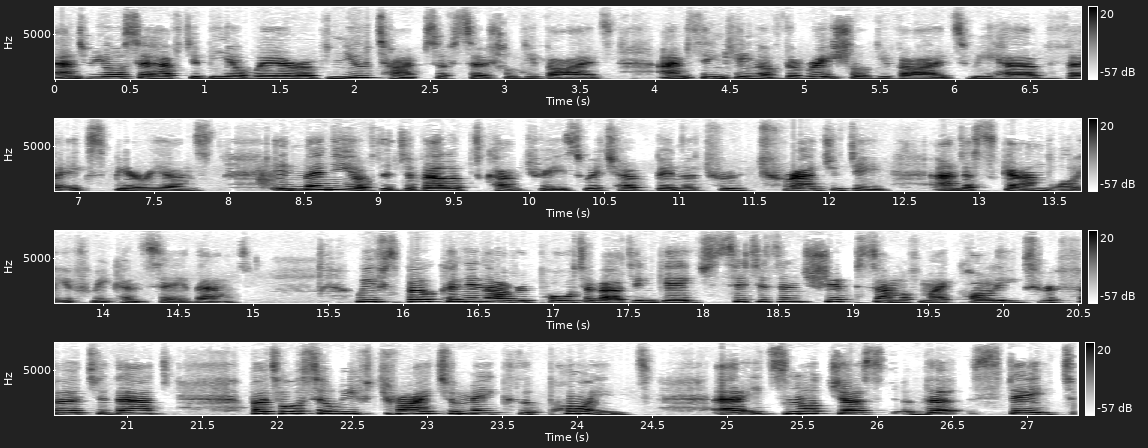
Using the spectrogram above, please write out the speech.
And we also have to be aware of new types of social divides. I'm thinking of the racial divides we have uh, experienced in many of the developed countries, which have been a true tragedy and a scandal, if we can say that. We've spoken in our report about engaged citizenship. Some of my colleagues refer to that. But also, we've tried to make the point uh, it's not just the state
